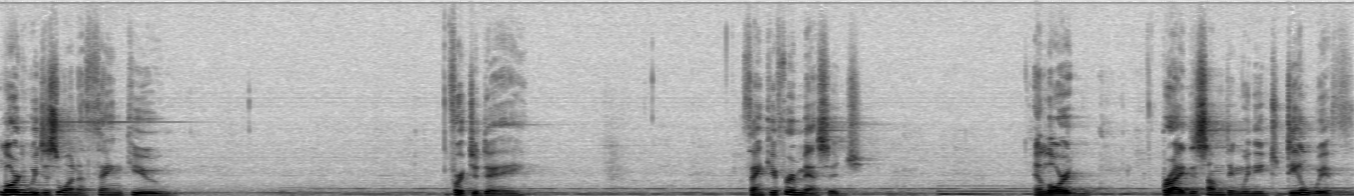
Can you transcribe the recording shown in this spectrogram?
Lord, we just want to thank you for today. Thank you for message. And Lord, pride is something we need to deal with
